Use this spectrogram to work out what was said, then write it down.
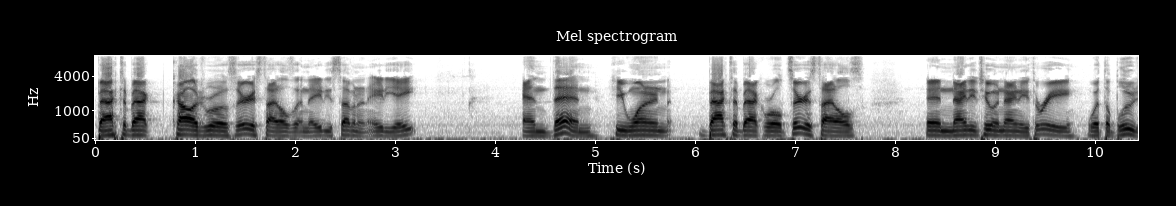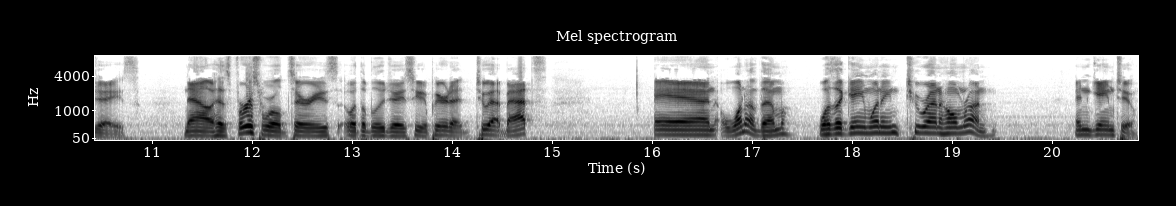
back-to-back College World Series titles in '87 and '88, and then he won back-to-back World Series titles in 92 and 93 with the Blue Jays. Now, his first World Series with the Blue Jays, he appeared at two at bats, and one of them was a game winning two run home run in game two.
